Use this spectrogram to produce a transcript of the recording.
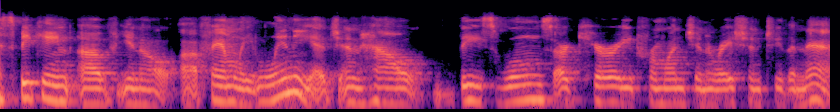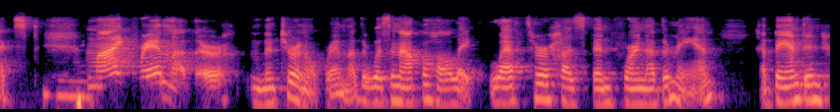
speaking of you know uh, family lineage and how these wounds are carried from one generation to the next, mm-hmm. my grandmother, maternal grandmother, was an alcoholic. Left her husband for another man abandoned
